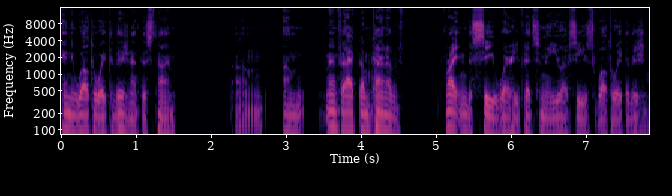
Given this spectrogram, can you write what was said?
in the welterweight division at this time. Um, I'm, in fact, I'm kind of frightened to see where he fits in the UFC's welterweight division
